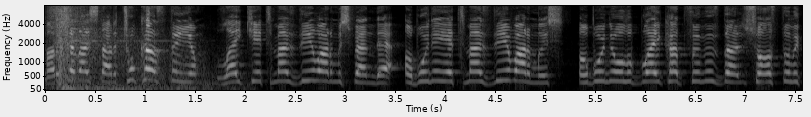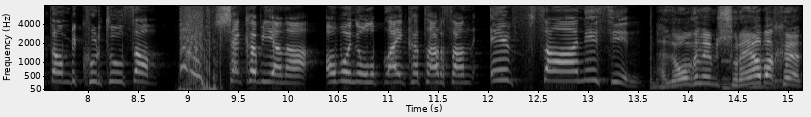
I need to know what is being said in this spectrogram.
Arkadaşlar çok hastayım. Like yetmezliği varmış bende. Abone yetmezliği varmış. Abone olup like atsanız da şu hastalıktan bir kurtulsam. Şaka bir yana abone olup like atarsan efsanesin. Hele oğlum şuraya bakın.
